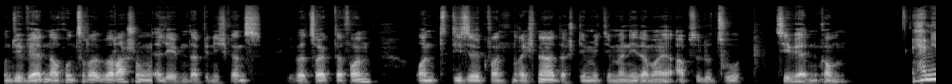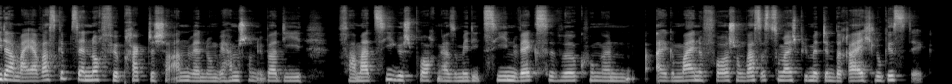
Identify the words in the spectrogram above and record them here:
und wir werden auch unsere Überraschungen erleben. Da bin ich ganz überzeugt davon. Und diese Quantenrechner, da stimme ich dem Herrn Niedermeyer absolut zu, sie werden kommen. Herr Niedermeyer, was gibt's denn noch für praktische Anwendungen? Wir haben schon über die Pharmazie gesprochen, also Medizin, Wechselwirkungen, allgemeine Forschung. Was ist zum Beispiel mit dem Bereich Logistik?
